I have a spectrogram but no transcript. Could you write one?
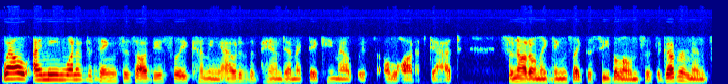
Well, I mean, one of the things is obviously coming out of the pandemic, they came out with a lot of debt. So not only things like the CEBA loans that the governments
